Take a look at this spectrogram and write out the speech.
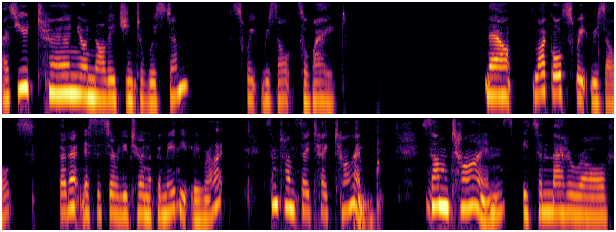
As you turn your knowledge into wisdom, sweet results await. Now, like all sweet results, they don't necessarily turn up immediately, right? Sometimes they take time. Sometimes it's a matter of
